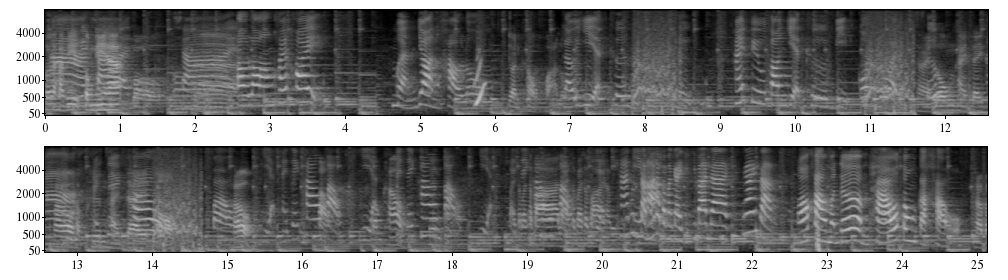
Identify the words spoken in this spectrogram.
โทษนะครับพี่ใช่ตรงนี้ฮะใช่บอลใช่ เราลองค่อยๆ เหมือนหย่อนเข่าลง หย่อนเข่าขวาลง แล้วเหยียดขึ้นหนึ่งให้ฟิลตอนเหยียดคือบีบก้นด้วยใช่ปึ๊บลงหายใจเข้าครับขึ้นหายใจออก เป่าเข้าลงเข้าขึ้น งอเข่าเหมือนเดิม เท้าตรงกับเข่าครับ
